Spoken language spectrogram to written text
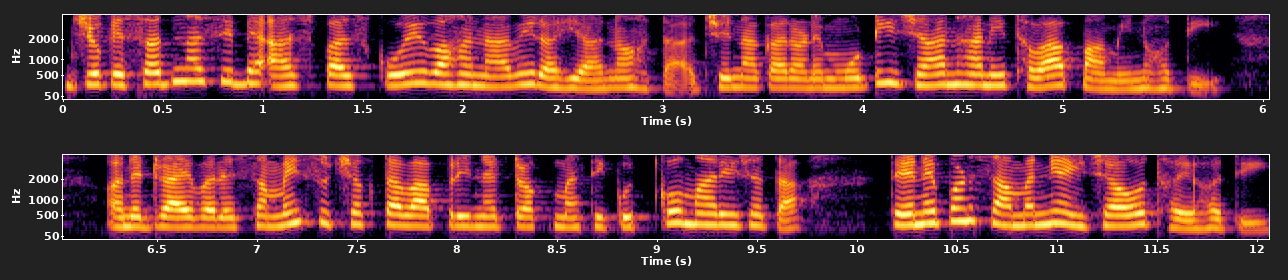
જો કે સદનસીબે આસપાસ કોઈ વાહન આવી રહ્યા ન હતા જેના કારણે મોટી જાનહાનિ થવા પામી નહોતી અને ડ્રાઈવરે સમય સૂચકતા વાપરીને ટ્રકમાંથી કૂદકો મારી જતા તેને પણ સામાન્ય ઈજાઓ થઈ હતી.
